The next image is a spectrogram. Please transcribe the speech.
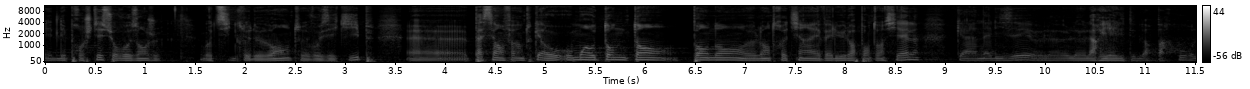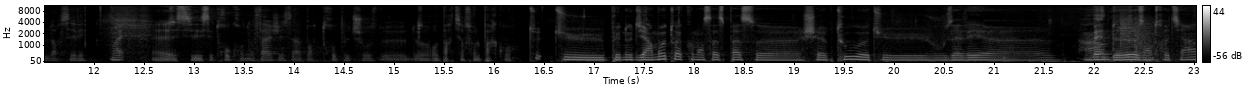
et, de les projeter sur vos enjeux, votre cycle de vente, vos équipes. passer enfin, en tout cas, au, moins autant de temps pendant l'entretien à évaluer leur potentiel qu'à analyser la réalité de leur parcours, de leur CV. Euh, c'est trop chronophage et ça apporte trop peu de choses de, repartir sur le parcours. Tu, peux nous dire un mot, toi, comment ça se passe euh, chez Up2? Euh, tu, Vous avez un, ben, deux entretiens,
